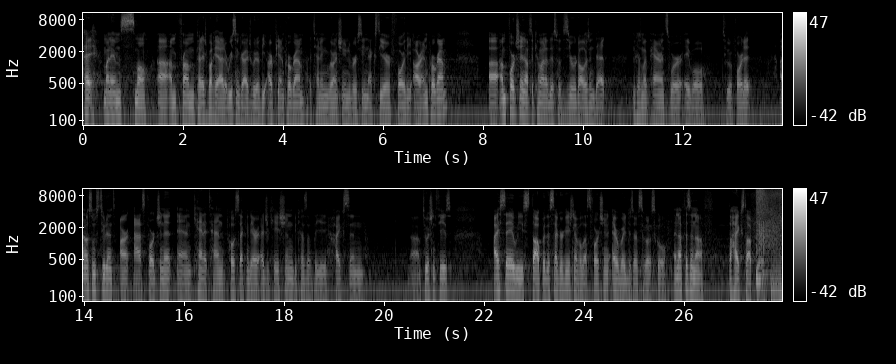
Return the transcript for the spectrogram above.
Hey, my name is Smo. Uh, I'm from Collège Boréal, a recent graduate of the RPN program, attending Laurentian University next year for the RN program. Uh, I'm fortunate enough to come out of this with zero dollars in debt because my parents were able to afford it. I know some students aren't as fortunate and can't attend post-secondary education because of the hikes in um, tuition fees. I say we stop with the segregation of the less fortunate. Everybody deserves to go to school. Enough is enough. The hike stopped here.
